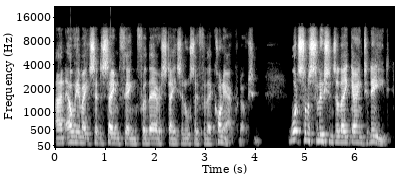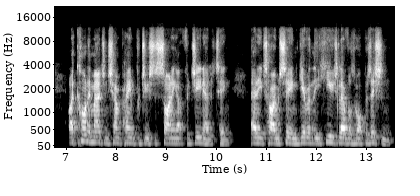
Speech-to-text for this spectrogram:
and LVMH said the same thing for their estates and also for their cognac production. What sort of solutions are they going to need? I can't imagine champagne producers signing up for gene editing anytime soon, given the huge levels of opposition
